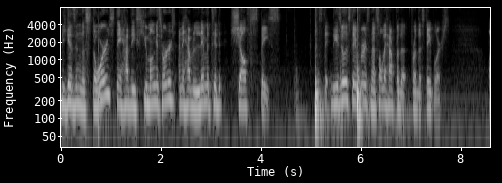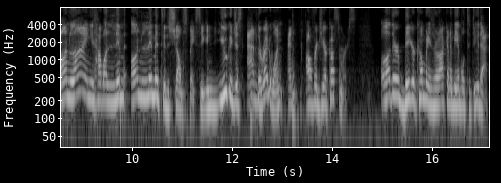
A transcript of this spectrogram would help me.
Because in the stores, they have these humongous orders and they have limited shelf space. These are the staplers, and that's all they have for the for the staplers. Online, you have unlim- unlimited shelf space, so you can you could just add the red one and offer it to your customers other bigger companies are not going to be able to do that.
